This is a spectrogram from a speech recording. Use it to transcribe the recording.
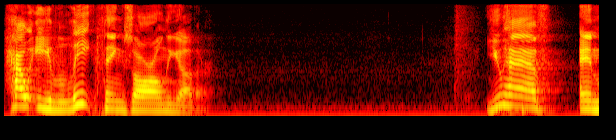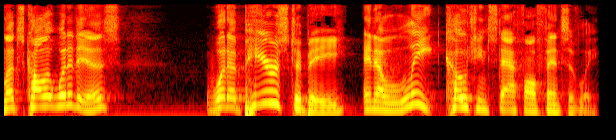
how elite things are on the other. You have, and let's call it what it is, what appears to be an elite coaching staff offensively.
